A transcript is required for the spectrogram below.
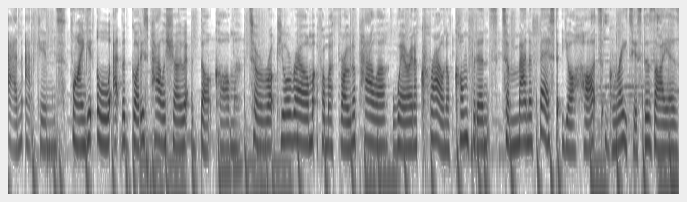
Ann Atkins. Find it all at thegoddesspowershow.com to rock your realm from a throne of power, wearing a crown of confidence to manifest your heart's greatest desires.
